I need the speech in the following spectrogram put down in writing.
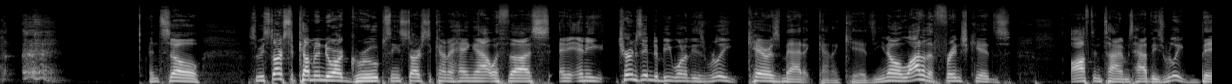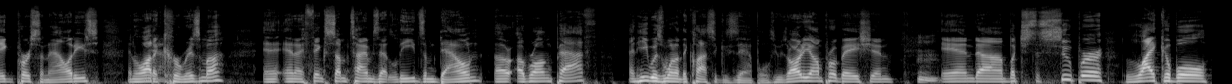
And so, so he starts to come into our groups and he starts to kind of hang out with us. And, and he turns into be one of these really charismatic kind of kids. You know, a lot of the fringe kids oftentimes have these really big personalities and a lot of charisma. And, and I think sometimes that leads them down a, a wrong path. and he was one of the classic examples. He was already on probation, and um, but just a super likable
